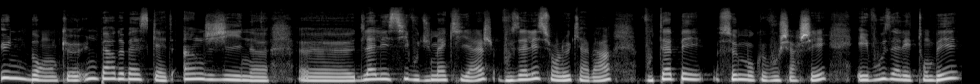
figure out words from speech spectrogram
une banque, une paire de baskets, un jean, de la lessive ou du maquillage, vous allez sur le cabas, vous tapez ce mot que vous cherchez et vous allez tomber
